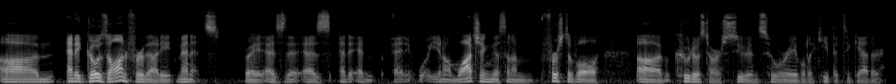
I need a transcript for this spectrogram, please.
Um, and it goes on for about eight minutes, right? As the, as and, and, and, you know, I'm watching this, and I'm first of all, uh, kudos to our students who were able to keep it together,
